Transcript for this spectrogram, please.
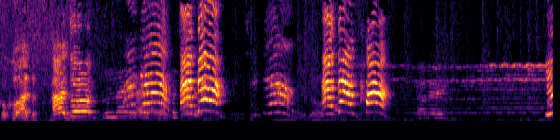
Go call Adam. Adam! Adam! Adam! Adam, come! You,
